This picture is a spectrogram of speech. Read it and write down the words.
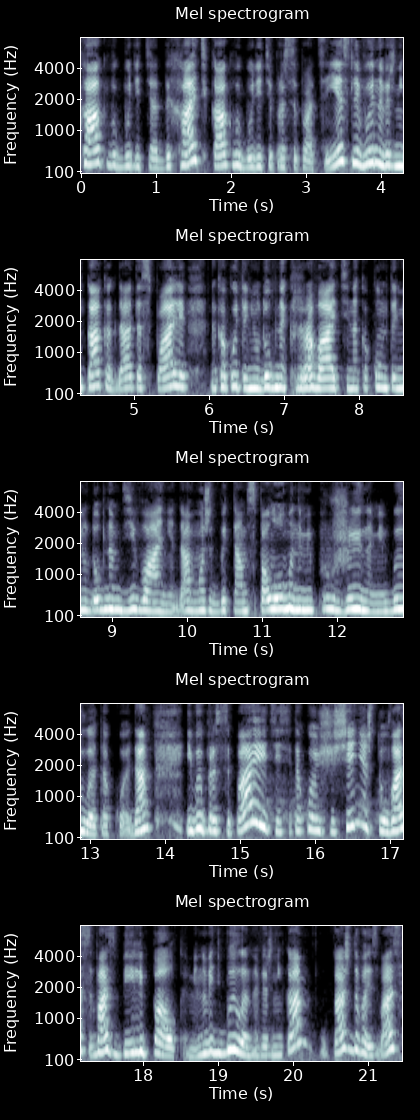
как вы будете отдыхать, как вы будете просыпаться. Если вы наверняка когда-то спали на какой-то неудобной кровати, на каком-то неудобном диване, да, может быть, там с поломанными пружинами, было такое, да, и вы просыпаетесь, и такое ощущение, что у вас, вас били палками. Но ведь было наверняка у каждого из вас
